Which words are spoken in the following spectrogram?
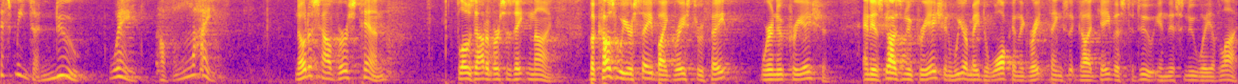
This means a new way of life. Notice how verse 10 flows out of verses 8 and 9. Because we are saved by grace through faith, we're a new creation. And as God's new creation, we are made to walk in the great things that God gave us to do in this new way of life.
